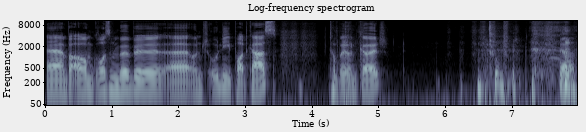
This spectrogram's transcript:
äh, bei eurem großen Möbel- äh, und Uni-Podcast. Dubbel und Kölsch. Dubbel. Ja.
